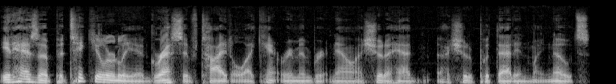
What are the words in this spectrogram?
It has a particularly aggressive title. I can't remember it now. I should have had. I should have put that in my notes.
